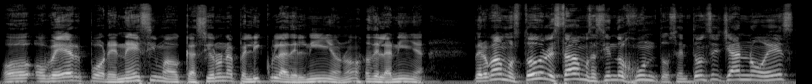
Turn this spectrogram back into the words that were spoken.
O, o, ver por enésima ocasión una película del niño, ¿no? O de la niña. Pero vamos, todo lo estábamos haciendo juntos, entonces ya no es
